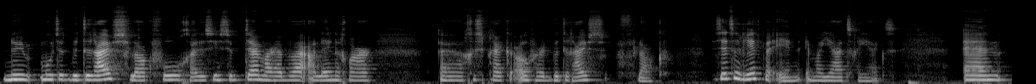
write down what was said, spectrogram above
Nu moet het bedrijfsvlak volgen. Dus in september hebben wij alleen nog maar uh, gesprekken over het bedrijfsvlak. Er zit een ritme in, in mijn jaartraject. En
